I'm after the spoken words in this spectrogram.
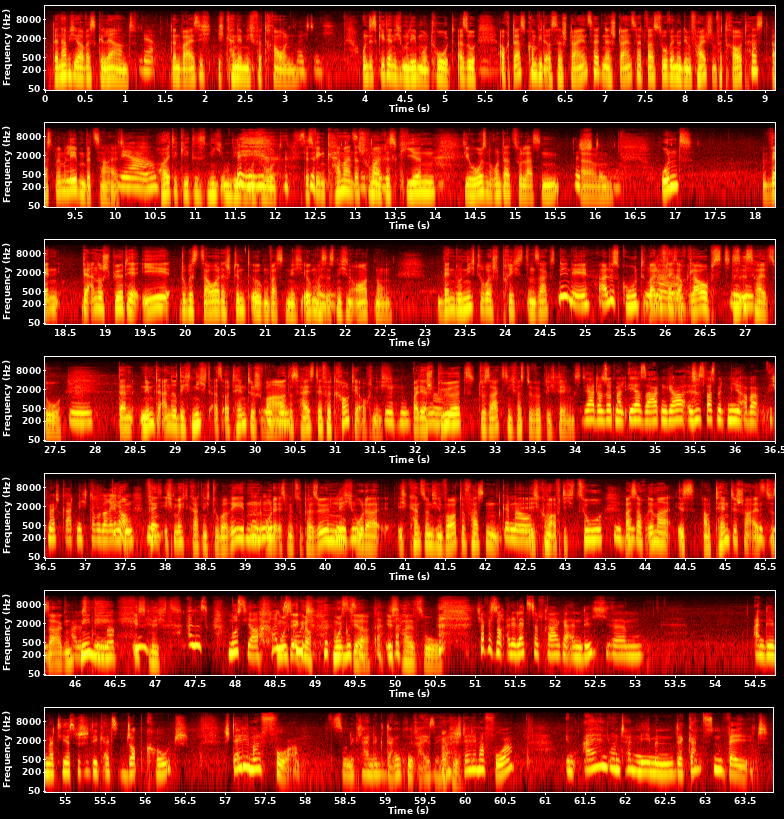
Dann habe ich aber was gelernt. Ja. Dann weiß ich, ich kann dem nicht vertrauen. Richtig. Und es geht ja nicht um Leben und Tod. Also auch das kommt wieder aus der Steinzeit. In der Steinzeit war es so, wenn du dem Falschen vertraut hast, hast du mit dem Leben bezahlt. Ja. Heute geht es nicht um Leben und Tod. Deswegen kann man das schon mal riskieren, die Hosen runterzulassen. Das ähm, stimmt. Und wenn der andere spürt ja eh, du bist sauer, da stimmt irgendwas nicht, irgendwas mhm. ist nicht in Ordnung. Wenn du nicht drüber sprichst und sagst, nee, nee, alles gut, weil ja. du vielleicht auch glaubst, das mhm. ist halt so, mhm dann nimmt der andere dich nicht als authentisch wahr. Mhm. Das heißt, der vertraut dir auch nicht, mhm, weil der genau. spürt, du sagst nicht, was du wirklich denkst. Ja, dann sollte man eher sagen, ja, es ist was mit mir, aber ich möchte gerade nicht darüber reden. Genau. Vielleicht mhm. ich möchte gerade nicht darüber reden mhm. oder ist mir zu persönlich mhm. oder ich kann es noch nicht in Worte fassen. Genau. Ich komme auf dich zu. Mhm. Was auch immer ist authentischer als zu sagen, alles nee, prima. nee, ist nichts. Alles muss ja, alles muss. Ja, genau, muss, muss ja, ist halt so. Ich habe jetzt noch eine letzte Frage an dich. Ähm, an den Matthias Fischedick als Jobcoach. Stell dir mal vor, so eine kleine Gedankenreise. Ja? Okay. Stell dir mal vor, in allen Unternehmen der ganzen Welt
